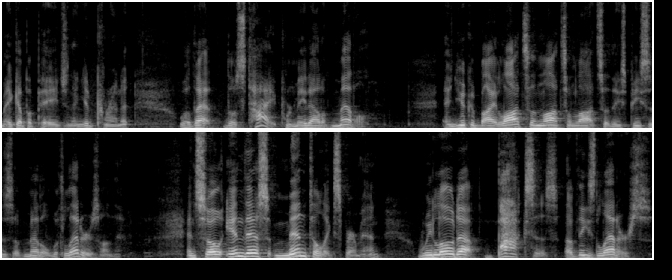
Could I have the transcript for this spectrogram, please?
make up a page, and then you'd print it. Well, that, those type were made out of metal. And you could buy lots and lots and lots of these pieces of metal with letters on them. And so, in this mental experiment, we load up boxes of these letters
